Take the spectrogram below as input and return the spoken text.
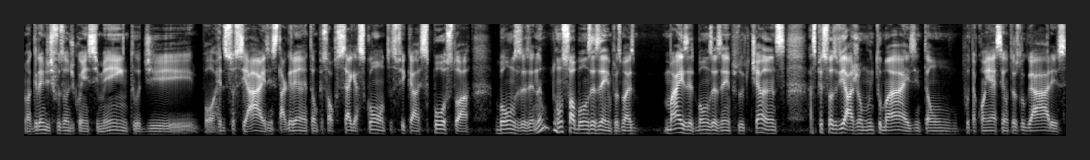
uma grande difusão de conhecimento, de pô, redes sociais, Instagram, então o pessoal segue as contas, fica exposto a bons exemplos, não, não só bons exemplos, mas mais bons exemplos do que tinha antes. As pessoas viajam muito mais, então, puta, conhecem outros lugares.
